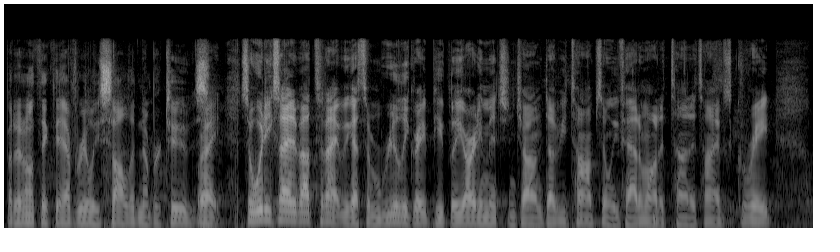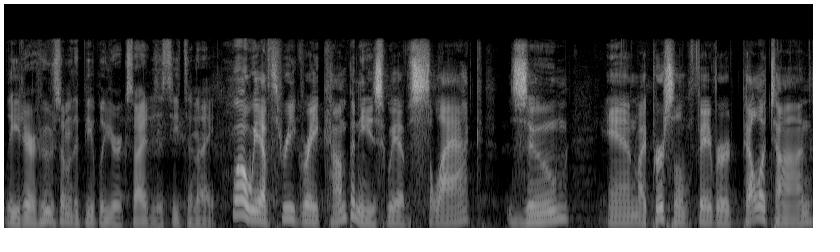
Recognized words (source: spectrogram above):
but I don't think they have really solid number twos. Right, so what are you excited about tonight? We got some really great people. You already mentioned John W. Thompson, we've had him on a ton of times, great leader. Who are some of the people you're excited to see tonight? Well, we have three great companies. We have Slack, Zoom, and my personal favorite, Peloton.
